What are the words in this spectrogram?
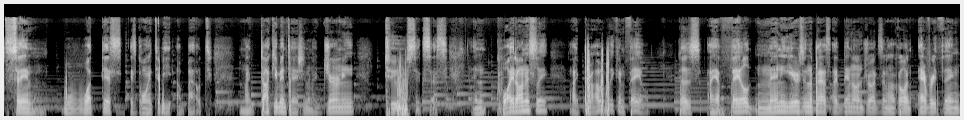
saying what this is going to be about my documentation, my journey to success. And quite honestly, I probably can fail because I have failed many years in the past. I've been on drugs and alcohol and everything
